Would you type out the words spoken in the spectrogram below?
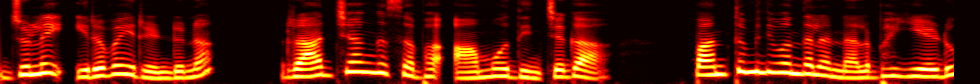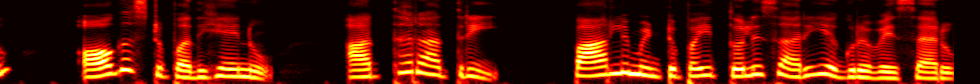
జులై ఇరవై రెండున రాజ్యాంగసభ ఆమోదించగా పంతొమ్మిది వందల నలభై ఏడు ఆగస్టు పదిహేను అర్ధరాత్రి పార్లమెంటుపై తొలిసారి ఎగురవేశారు.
